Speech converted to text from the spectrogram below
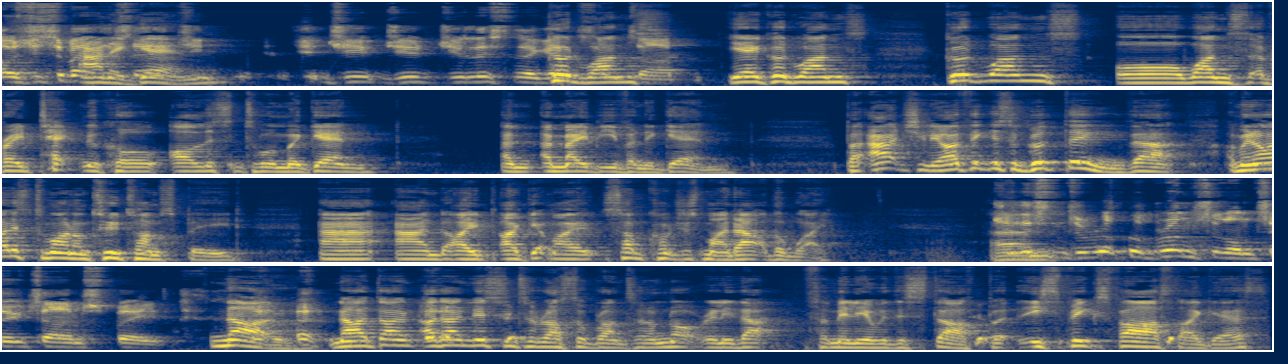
I was just about and to again. say, do you, do, you, do, you, do you listen again? Good ones. Sometime? Yeah, good ones. Good ones or ones that are very technical, I'll listen to them again and, and maybe even again. But actually, I think it's a good thing that, I mean, I listen to mine on two times speed uh, and I, I get my subconscious mind out of the way. Do you um, listen to Russell Brunson on two times speed? No, no, I don't. I don't listen to Russell Brunson. I'm not really that familiar with his stuff, but he speaks fast, I guess.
